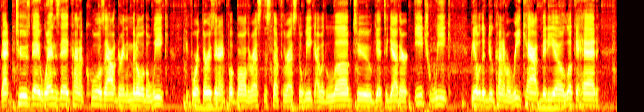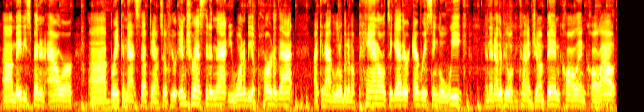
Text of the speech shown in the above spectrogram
that Tuesday, Wednesday kind of cools out during the middle of the week before Thursday Night Football, the rest of the stuff for the rest of the week. I would love to get together each week be able to do kind of a recap video, look ahead, uh, maybe spend an hour uh, breaking that stuff down. So if you're interested in that and you want to be a part of that, I could have a little bit of a panel together every single week, and then other people can kind of jump in, call in, call out.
